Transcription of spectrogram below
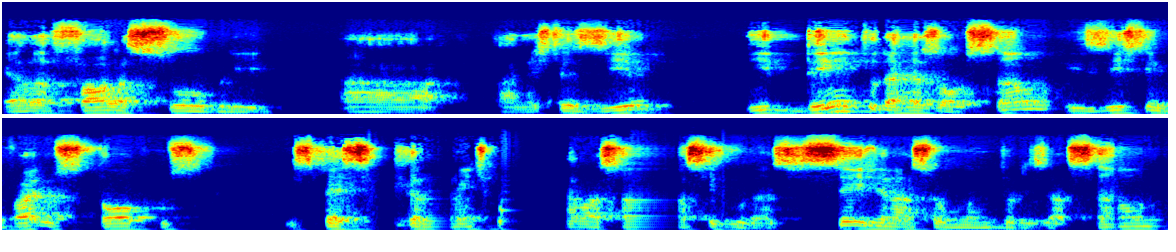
ela fala sobre a anestesia e dentro da resolução existem vários tópicos especificamente com relação à segurança, seja na sua monitorização,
